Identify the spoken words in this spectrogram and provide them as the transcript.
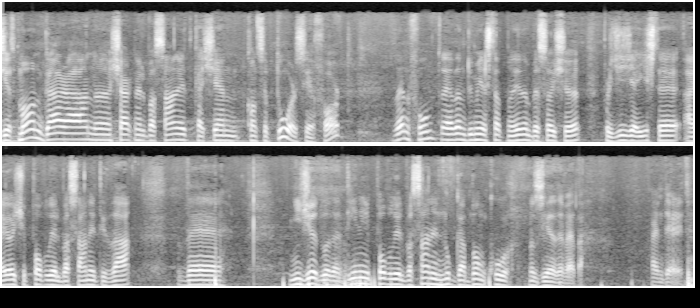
Gjithmonë gara në qarkun e Elbasanit ka qenë konceptuar si e fortë, dhe në fund edhe në 2017 besoj që përgjigja ishte ajo që populli i Elbasanit i dha Dhe një gjë duhet ta dini, populli i Elbasanit nuk gabon kurrë në zgjedhjet e veta. Faleminderit.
